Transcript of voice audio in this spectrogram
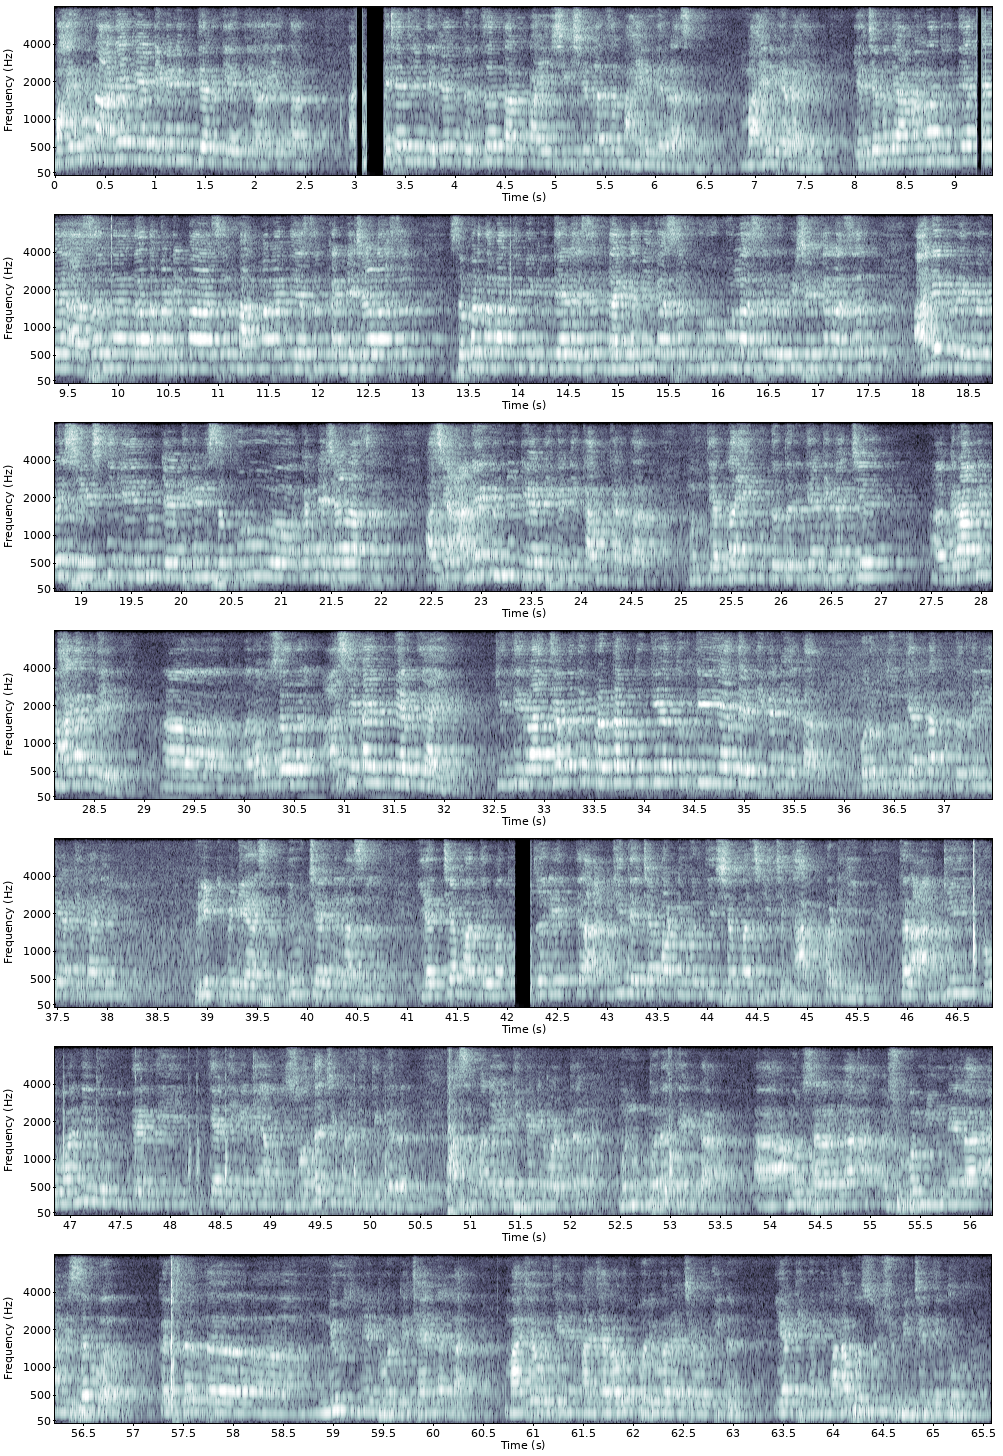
बाहेरून अनेक या ठिकाणी विद्यार्थी येतात. आणि त्याच्यातले त्याच्यात कर्जत तालुका हे शिक्षणाचं माहेरघर असं. माहेरघर आहे. याच्यामध्ये अमरनाथ विद्यालय असन दादा पाटील असन महात्मा गांधी असन कन्याशाळा असन समर्थ माध्यमिक विद्यालय असेल डायनामिक असेल गुरुकुल असेल रविशंकर असेल अनेक वेगवेगळे शैक्षणिक युनिट या ठिकाणी सद्गुरू कन्याशाळा असेल असे अनेक युनिट या ठिकाणी काम करतात. मग त्यांनाही कुठंतरी त्या ठिकाणचे ग्रामीण भागातले सर रवसर असे काही विद्यार्थी आहेत की ती राज्यामध्ये प्रथम द्वितीय तृतीय या त्या ठिकाणी येतात. परंतु त्यांना कुठंतरी या ठिकाणी प्रिंट मीडिया असेल न्यूज चॅनल असेल यांच्या माध्यमातून जर एक आणखी त्याच्या पाठीवरती शबासकीची थाप पडली तर आणखी जोमाने तो विद्यार्थी त्या ठिकाणी आपली स्वतःची प्रगती करत असं मला या ठिकाणी वाटतं. म्हणून परत एकदा अमोल सरांना शुभम मिंगनेला आणि सर्व कर्जत न्यूज नेटवर्क चॅनलला माझ्या वतीने माझ्या राऊत परिवाराच्या वतीनं या ठिकाणी मनापासून शुभेच्छा देतो.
